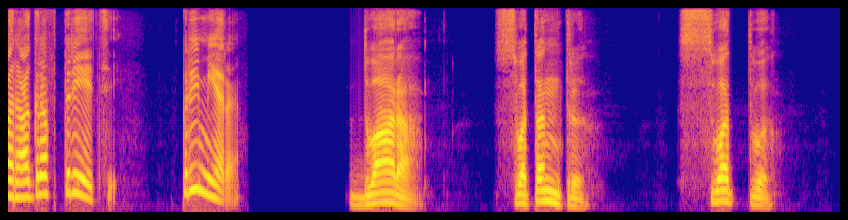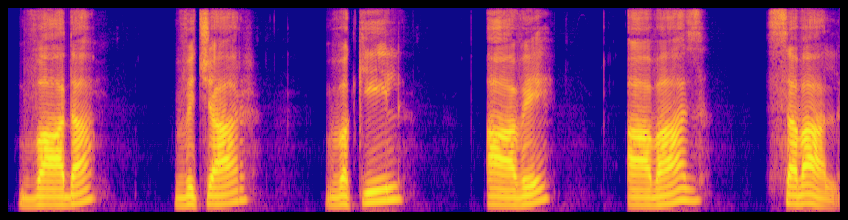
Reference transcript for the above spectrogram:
Параграф 3. Примеры. Двара, Сватантр, Сватв, Вада, Вичар, Вакил, Аве, Аваз, Савал.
